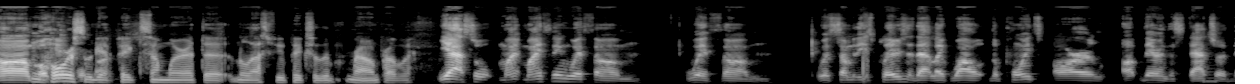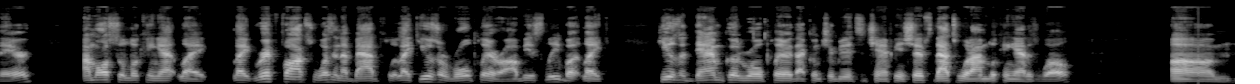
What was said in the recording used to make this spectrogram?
Um, okay, Horace will get picked somewhere at the the last few picks of the round, probably. Yeah. So my my thing with um with um with some of these players is that like while the points are up there and the stats are there, I'm also looking at like like Rick Fox wasn't a bad. Like he was a role player, obviously, but like he was a damn good role player that contributed to championships. That's what I'm looking at as well. Um,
